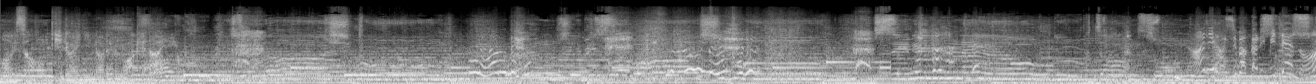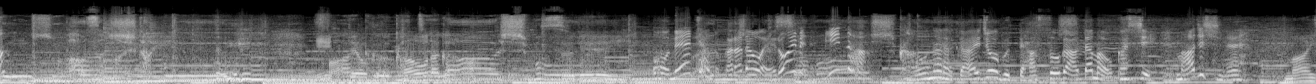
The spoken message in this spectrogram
舞さんを嫌いになれるわけないなんで何足ばかり見てんの挟まれたい言っておく顔だからすげえいいお姉ちゃんの体をエロい目で見んな。顔なら大丈夫って発想が頭おかしい。マジしね。舞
